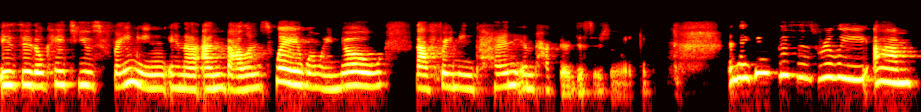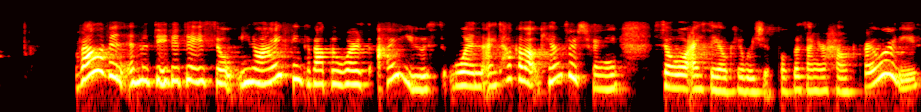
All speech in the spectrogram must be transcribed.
is it okay to use framing in an unbalanced way when we know that framing can impact their decision making? And I think this is really um, relevant in the day to day. So, you know, I think about the words I use when I talk about cancer screening. So I say, okay, we should focus on your health priorities.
